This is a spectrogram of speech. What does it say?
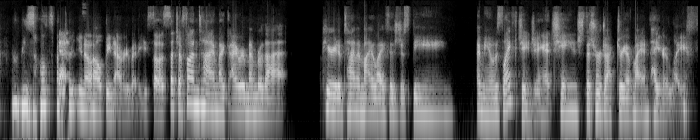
results Yeah. after you know helping everybody. So it's such a fun time. Like i remember that period of time in my life as just being i mean it was life changing it changed the trajectory of my entire life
